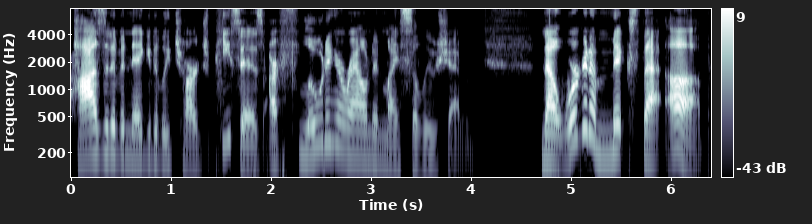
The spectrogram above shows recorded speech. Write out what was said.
positive and negatively charged pieces are floating around in my solution. Now we're going to mix that up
